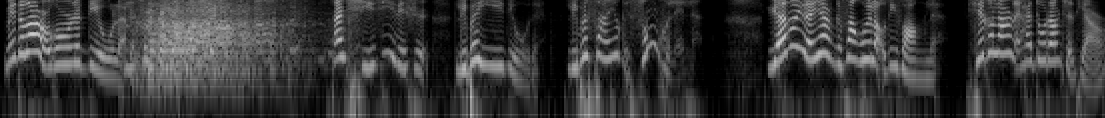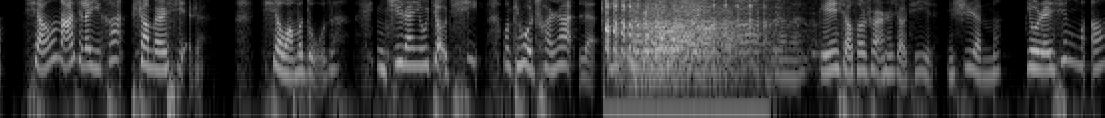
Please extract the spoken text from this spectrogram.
没多大会儿功夫就丢了。但奇迹的是，礼拜一丢的，礼拜三又给送回来了，原模原样给放回老地方了。鞋壳囊里还多张纸条，强子拿起来一看，上边写着：“小王八犊子，你居然有脚气，我给我传染了。”你看看，给人小偷传染上脚气了，你是人吗？有人性吗？啊？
